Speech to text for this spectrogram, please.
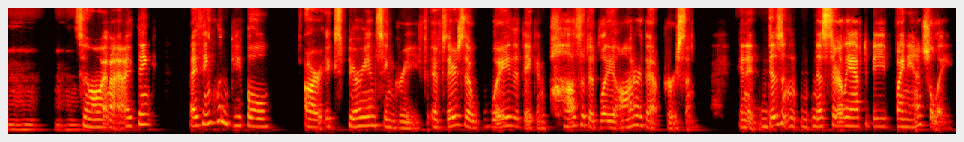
Mm-hmm, mm-hmm. So, and I, think, I think when people are experiencing grief, if there's a way that they can positively honor that person, and it doesn't necessarily have to be financially.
